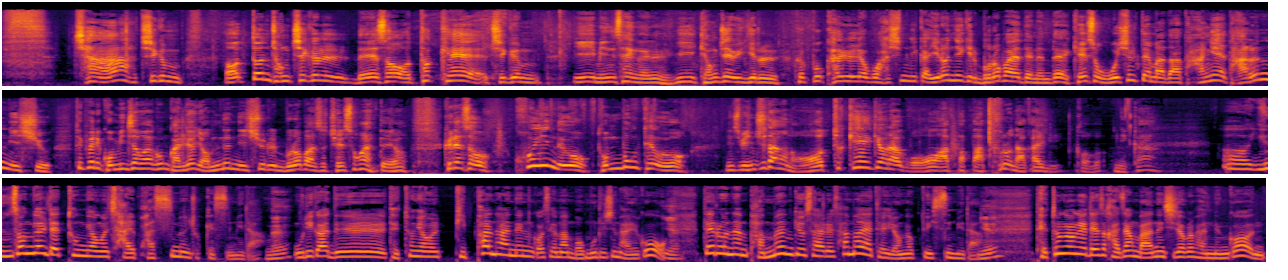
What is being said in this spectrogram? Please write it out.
자, 지금 어떤 정책을 내서 어떻게 지금 이 민생을 이 경제 위기를 극복하려고 하십니까? 이런 얘기를 물어봐야 되는데 계속 오실 때마다 당의 다른 이슈, 특별히 고민정하고는 관련이 없는 이슈를 물어봐서 죄송한데요. 그래서 코인 의혹, 돈봉태 의혹, 민주당은 어떻게 해결하고 앞, 앞으로 나갈 겁니까? 어, 윤석열 대통령을 잘 봤으면 좋겠습니다. 네? 우리가 늘 대통령을 비판하는 것에만 머무르지 말고 예. 때로는 반면 교사를 삼아야 될 영역도 있습니다. 예? 대통령에 대해서 가장 많은 지적을 받는 건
